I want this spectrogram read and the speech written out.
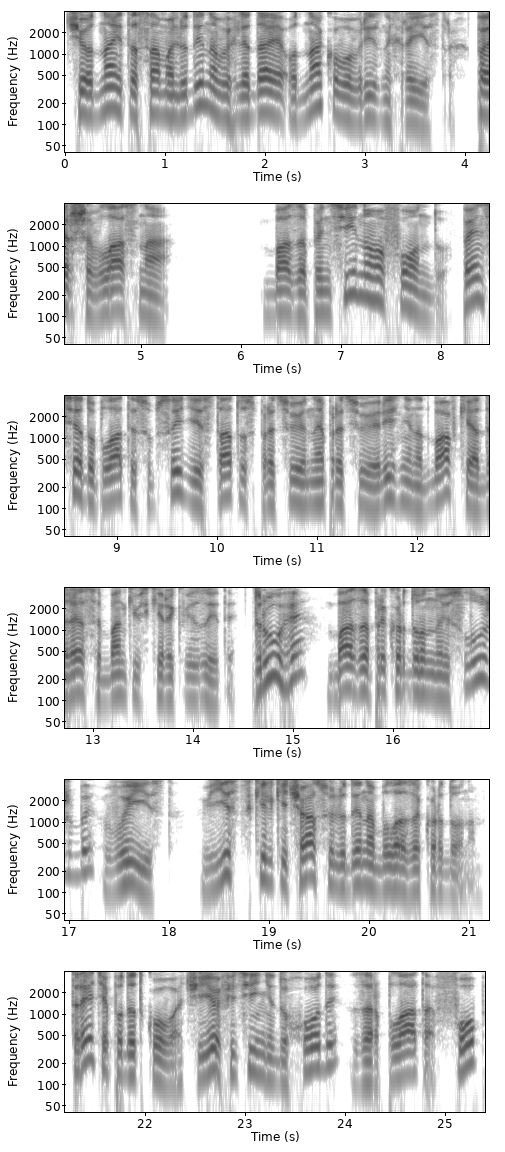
чи одна і та сама людина виглядає однаково в різних реєстрах. Перше, власна база пенсійного фонду, пенсія, доплати, субсидії, статус працює, не працює, різні надбавки, адреси, банківські реквізити. Друге, база прикордонної служби, виїзд. В'їзд, скільки часу людина була за кордоном. Третє податкова, чи є офіційні доходи, зарплата, ФОП,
